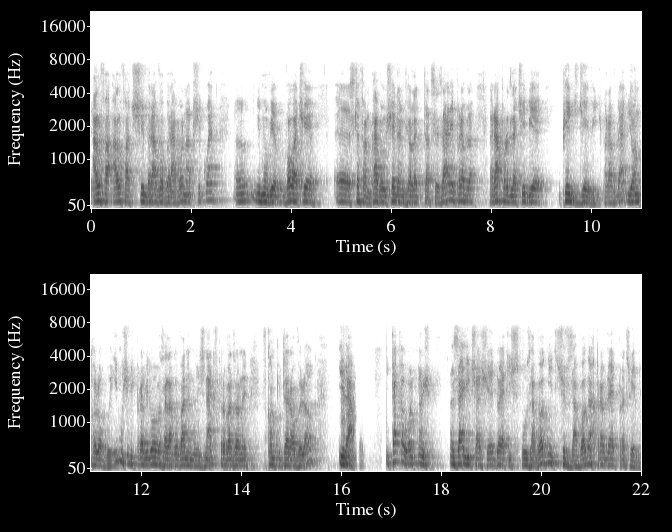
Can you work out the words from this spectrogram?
e, Alfa Alfa 3, Brawo Brawo na przykład e, i mówię, woła cię e, Stefan Paweł 7, Violetta Cezary, prawda? Raport dla ciebie 5.9, prawda? I on to loguje. I musi być prawidłowo zalogowany mój znak wprowadzony w komputerowy log i mhm. raport. I taka łączność zalicza się do jakichś współzawodnic czy w zawodach, prawda, jak pracujemy.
